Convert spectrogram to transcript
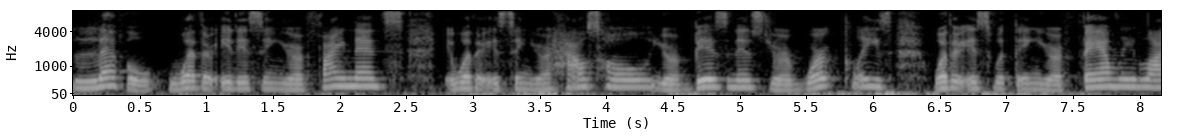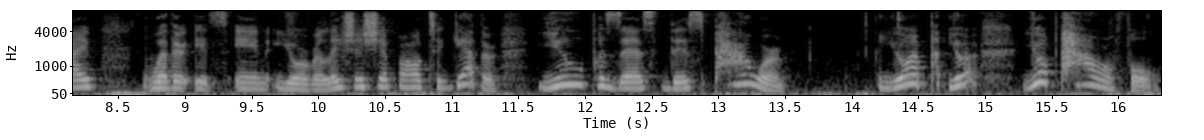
level, whether it is in your finance, whether it's in your household, your business, your workplace, whether it's within your family life, whether it's in your relationship altogether. You possess this power. You're you're you're powerful.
